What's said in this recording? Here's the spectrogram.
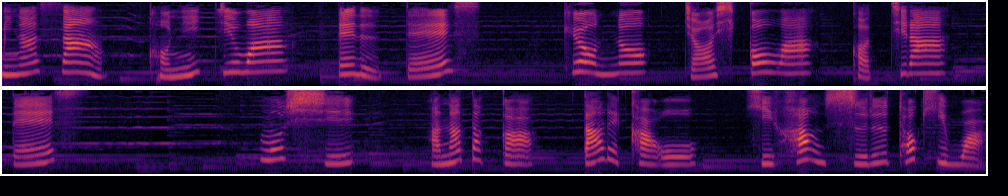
皆さん、こんにちは。ベルです。今日の調子語はこちらです。もし、あなたが誰かを批判するときは、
